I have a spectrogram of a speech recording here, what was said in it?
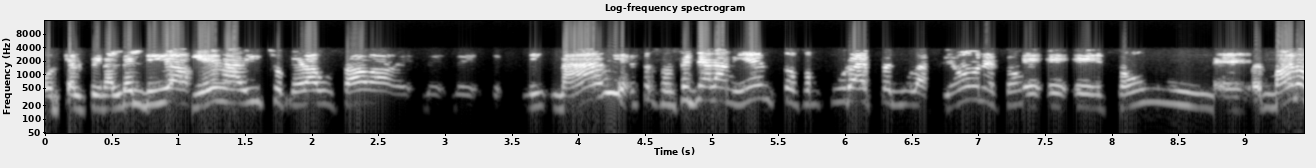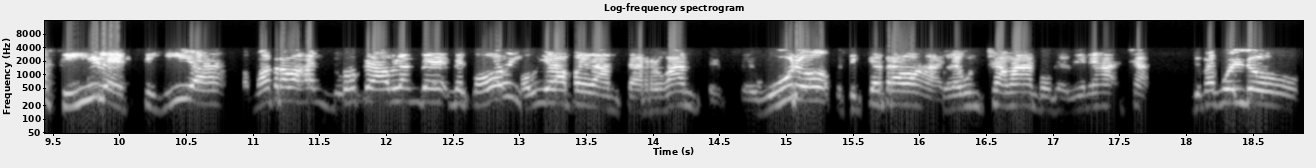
porque al final del día, ¿quién ha dicho que él abusaba de, nadie? Esos son señalamientos, son puras especulaciones, son, eh, eh, eh son eh, hermanos, sí, le exigía, vamos a trabajar duro que hablan de, de Kobe. Kobe era pedante, arrogante, seguro que sí que trabajar. Eres un chamaco que viene a... Yo me acuerdo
